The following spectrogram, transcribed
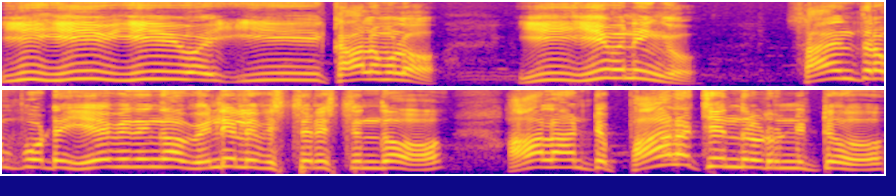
ఈ ఈ ఈ ఈ కాలంలో ఈ ఈవినింగ్ సాయంత్రం పూట ఏ విధంగా వెన్నెలు విస్తరిస్తుందో అలాంటి పాలచంద్రుడు నిట్టు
